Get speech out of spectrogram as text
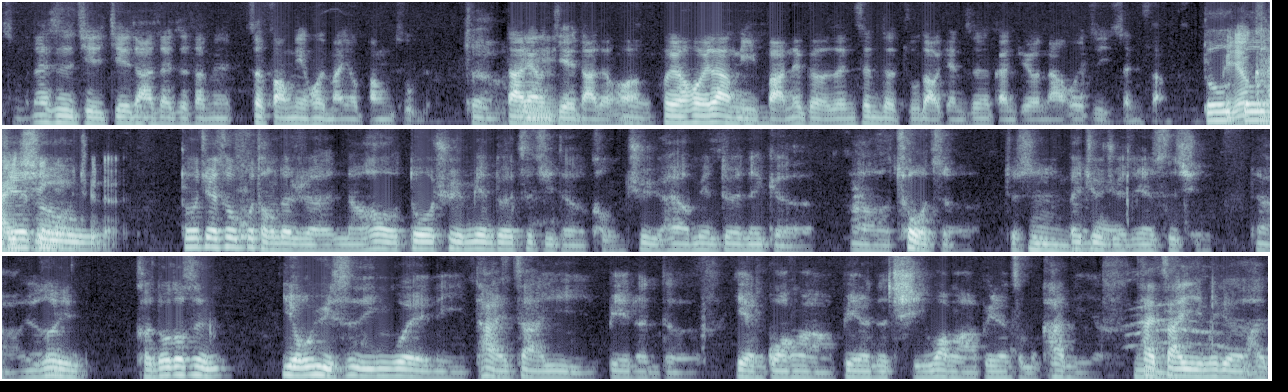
什么，但是其实接搭在这方面、嗯、这方面会蛮有帮助的。对，大量接搭的话，嗯、会会让你把那个人生的主导权真的感觉拿回自己身上，多比较开心，多接触，多接触不同的人，然后多去面对自己的恐惧，还有面对那个呃挫折，就是被拒绝这件事情。嗯、对啊，有时候你很多都是忧郁，是因为你太在意别人的眼光啊，别人的期望啊，别人怎么看你啊，嗯、太在意那个很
